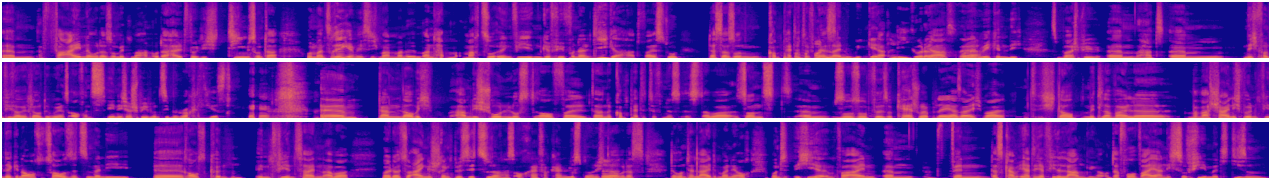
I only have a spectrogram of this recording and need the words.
ähm, Vereine oder so mitmachen oder halt wirklich Teams unter und man es regelmäßig macht, man, man hat, macht so irgendwie ein Gefühl von einer Liga hat, weißt du, dass da so ein Competitiveness Online Weekend Ja. League oder ja, was? Online Weekend League zum Beispiel ähm, hat. Ähm, nicht von FIFA geklaut übrigens, auch wenn es ähnlicher Spielprinzip mit Rocket League ist. ähm, dann glaube ich, haben die schon Lust drauf, weil da eine Competitiveness ist. Aber sonst, ähm, so, so für so Casual Player, sag ich mal, ich glaube mittlerweile, wahrscheinlich würden viele genauso zu Hause sitzen, wenn die äh, raus könnten, in vielen Zeiten, aber weil du halt so eingeschränkt bist, sitzt du dann hast auch einfach keine Lust mehr. Und ich Ja. glaube, dass darunter leidet man ja auch. Und hier im Verein, ähm, wenn das kam, er hatte ja viele LAN-Gänger und davor war ja nicht so viel mit diesem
